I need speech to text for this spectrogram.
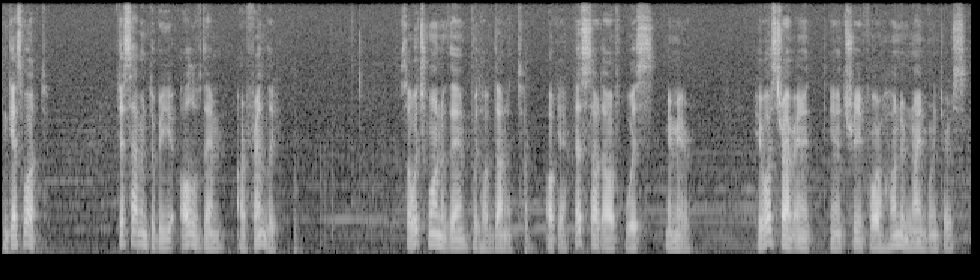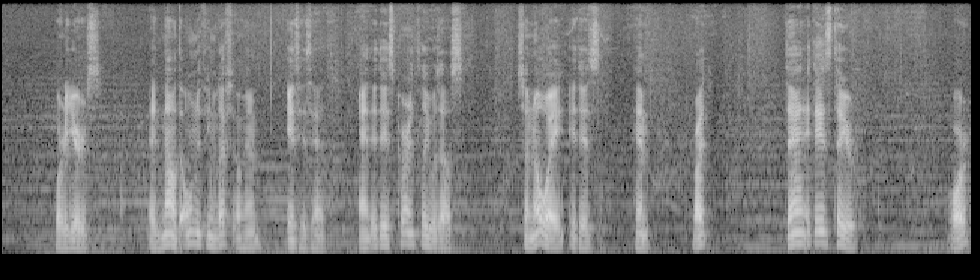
And guess what? Just happen to be all of them are friendly. So which one of them would have done it? Okay, let's start off with Mimir. He was trapped in a, in a tree for 109 winters, or years, and now the only thing left of him is his head, and it is currently with us. So no way it is him, right? Then it is Tyr. Or,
